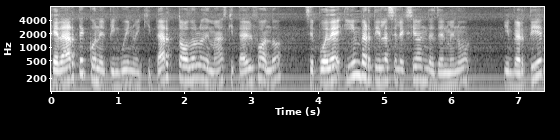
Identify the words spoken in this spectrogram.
quedarte con el pingüino y quitar todo lo demás, quitar el fondo, se puede invertir la selección desde el menú invertir,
